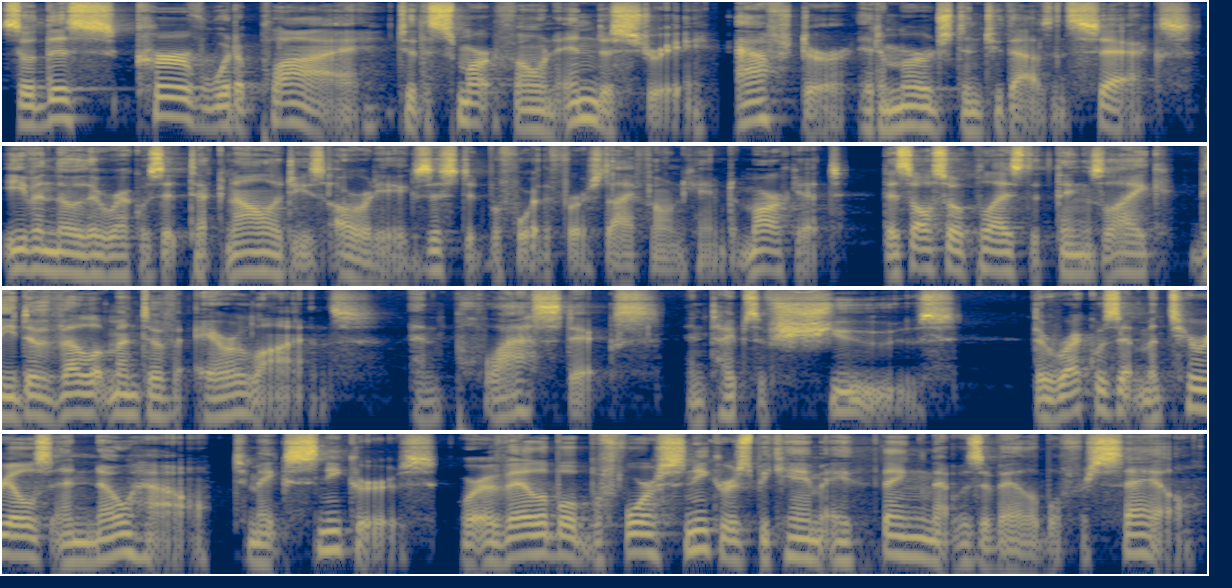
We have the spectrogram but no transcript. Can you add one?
So this curve would apply to the smartphone industry after it emerged in 2006, even though the requisite technologies already existed before the first iPhone came to market. This also applies to things like the development of airlines and plastics and types of shoes. The requisite materials and know how to make sneakers were available before sneakers became a thing that was available for sale.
